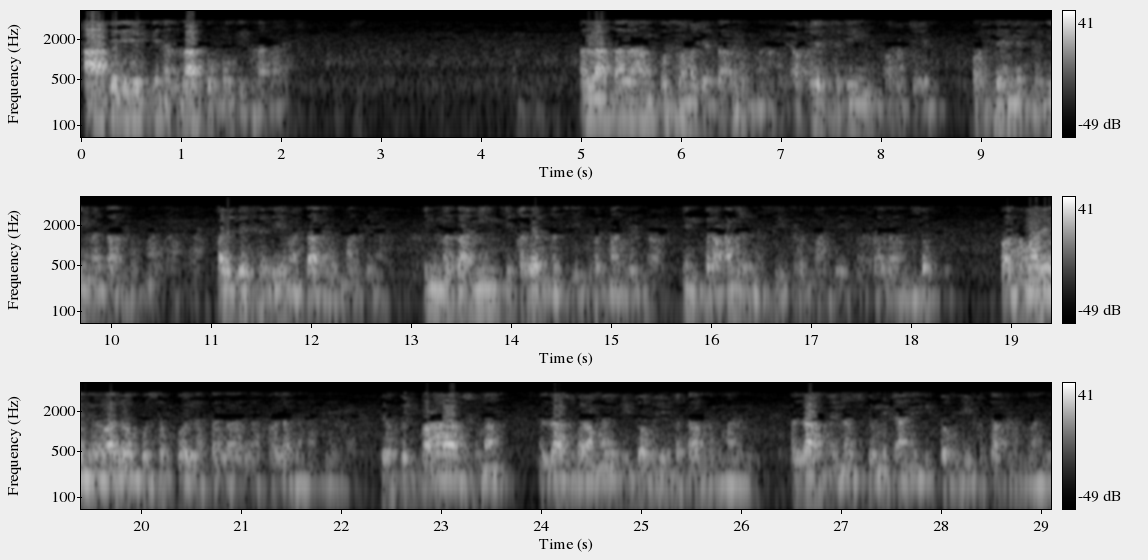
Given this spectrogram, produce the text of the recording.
آخر ایک دن اللہ کو منہ دکھانا ہے۔ اللہ تعالیٰ ہم کو سمجھ عطا فرما عقل سلیم اور عقل اور فہم سلیم عطا فرما قلب سلیم عطا فرما دے۔ ان مضامین کی قدر نصیب فرما دے۔ ان پر عمل نصیب فرما دے۔ اللہ تعالیٰ ہم سب کو۔ اور ہمارے گھر والوں کو سب کو اللہ تعالیٰ اللہ تعالیٰ بنا دے۔ جو کچھ پڑھا اور سنا، اللہ اس پر عمل کی توفیق عطا فرما دے۔ اللہ اپنے نفس کو مٹانے کی توفیق عطا فرما دے۔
